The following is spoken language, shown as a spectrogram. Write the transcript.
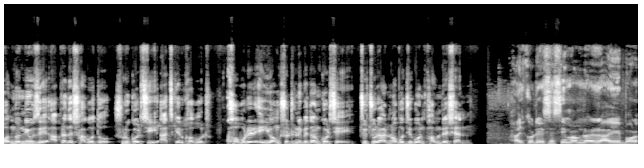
বন্ধন নিউজে আপনাদের স্বাগত। শুরু করছি আজকের খবর। খবরের এই অংশটি নিবেদন করছে চুচুড়ার নবজীবন ফাউন্ডেশন। হাইকোর্টে এসএসসি মামলার রায়ে বড়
